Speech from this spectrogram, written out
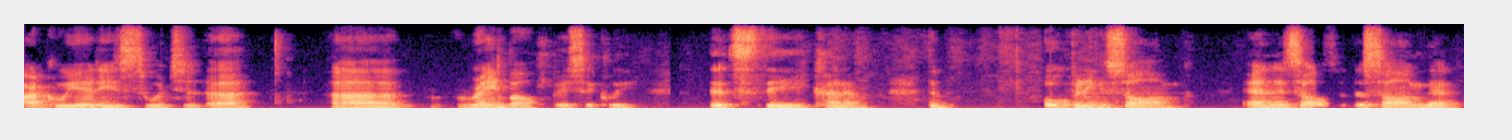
Arcoiris, which uh, uh, rainbow, basically. It's the kind of the opening song, and it's also the song that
